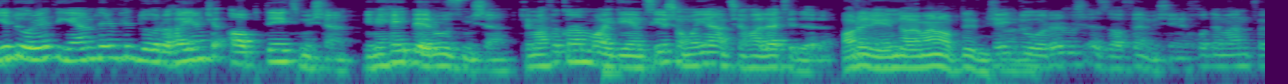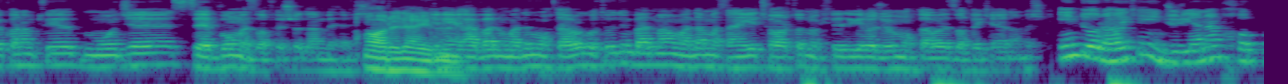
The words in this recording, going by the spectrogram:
یه دوره دیگه هم داریم که دوره هایی که آپدیت میشن. یعنی هی بروز میشن. که من فکر کنم My DMC شما یه همچین حالتی داره. آره دیگه دائما آپدیت میشه. هی دوره روش اضافه میشه. یعنی خود من فکر کنم توی موج سوم اضافه شدم بهش. آره دقیقاً. یعنی اول اومده محتوا گفته بودیم بعد من اومدم مثلا یه چهار تا نکته دیگه راجع به محتوا اضافه کردمش. این دوره هایی که اینجوریان هم خب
